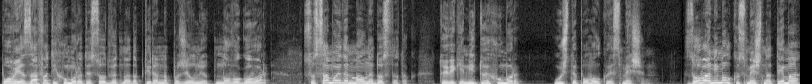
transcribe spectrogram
По овие зафати хуморот е соодветно адаптиран на пожелниот новоговор, со само еден мал недостаток. Тој веќе ниту е хумор, уште помалку е смешен. За оваа нималку смешна тема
